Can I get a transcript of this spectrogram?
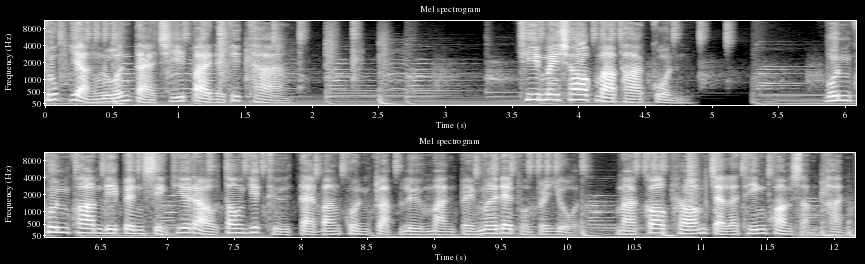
ทุกอย่างล้วนแต่ชี้ไปในทิศทาง ที่ไม่ชอบมาพากล บุญคุณความดีเป็นสิ่งที่เราต้องยึดถือแต่บางคนกลับลืมมันไปเมื่อได้ผลประโยชน์ มาก็พร้อมจะละทิ้งความสัมพันธ์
